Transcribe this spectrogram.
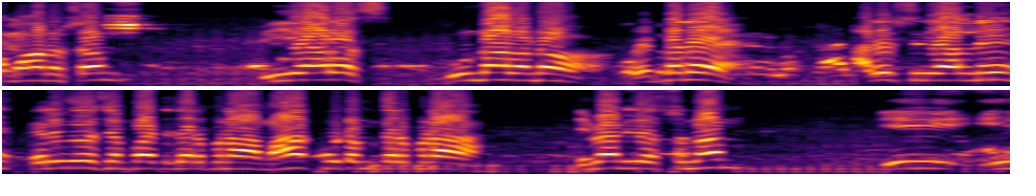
అమానుషం. టీఆర్ఎస్ గూండాలను వెంటనే అరెస్ట్ చేయాలని తెలుగుదేశం పార్టీ తరఫున మహాకూటమి తరఫున డిమాండ్ చేస్తున్నాం. ఈ ఈ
